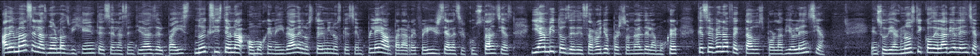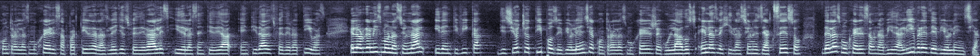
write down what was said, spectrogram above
Además, en las normas vigentes en las entidades del país no existe una homogeneidad en los términos que se emplean para referirse a las circunstancias y ámbitos de desarrollo personal de la mujer que se ven afectados por la violencia en su diagnóstico de la violencia contra las mujeres a partir de las leyes federales y de las entidades federativas, el organismo nacional identifica 18 tipos de violencia contra las mujeres regulados en las legislaciones de acceso de las mujeres a una vida libre de violencia.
